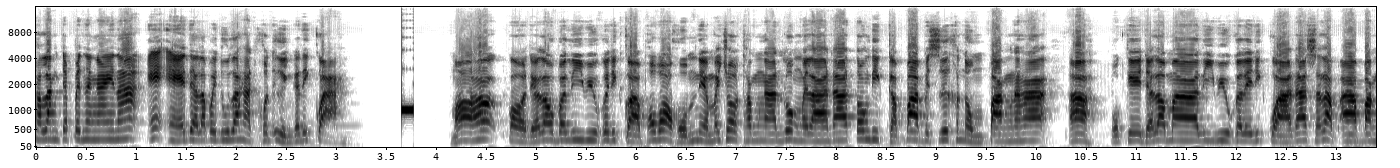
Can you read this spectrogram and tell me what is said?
พลังจะเป็นยังไงนะ เอ๊ะเอ๊ะเดี๋ยวเราไปดูรหัสคนอื่นกันดีกว่า มาฮะก็เดี๋ยวเรามารีวิวกันดีกว่า เพราะว่าผมเนี่ยไม่ชอบทำงานล่วงเวลานะ ต้องรีบกลับบ้านไปซื้อขนมปังนะฮะ อะโอเค เดี๋ยวเรามารีวิวกันเลยดีกว่านะสำหรับอาบัง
